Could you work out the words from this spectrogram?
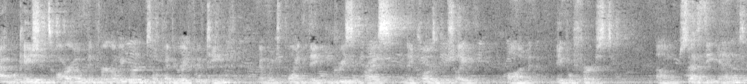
Applications are open for early bird until February 15th, at which point they increase in price and they close officially on April 1st. Um, so that's the end.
